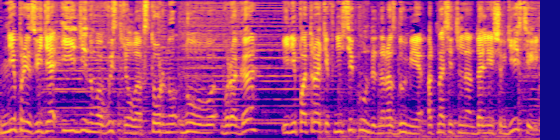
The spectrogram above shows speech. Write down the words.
Не произведя и единого выстрела в сторону нового врага и не потратив ни секунды на раздумье относительно дальнейших действий,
